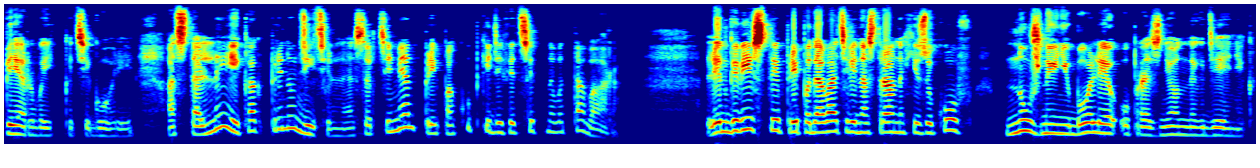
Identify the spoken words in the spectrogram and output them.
первой категории. Остальные как принудительный ассортимент при покупке дефицитного товара. Лингвисты, преподаватели иностранных языков, нужные не более упраздненных денег.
